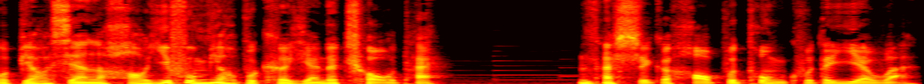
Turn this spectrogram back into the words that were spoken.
我表现了好一副妙不可言的丑态。那是个好不痛苦的夜晚。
